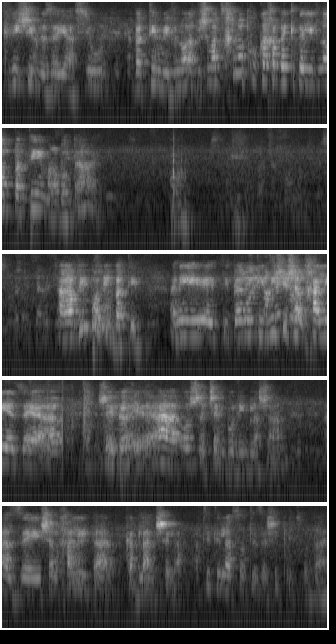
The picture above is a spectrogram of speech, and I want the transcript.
כבישים וזה יעשו, בתים יבנו, אז בשביל מה צריך לבנות כל כך הרבה כדי לבנות בתים, רבותיי? ערבים בונים בתים. אני, אה, דיבר איתי מישהי שלחה לי איזה, אה, אושרת שהם בונים לה שם, אז היא אה, שלחה לי את הקבלן שלה. רציתי לעשות איזה שיפוץ בבית.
